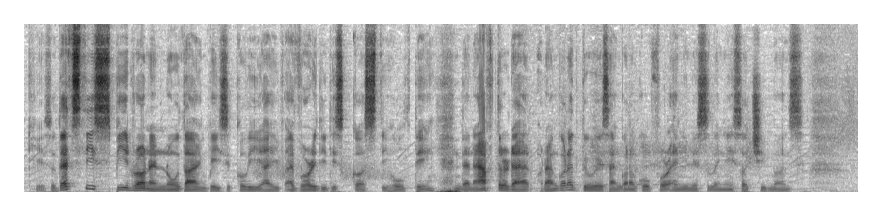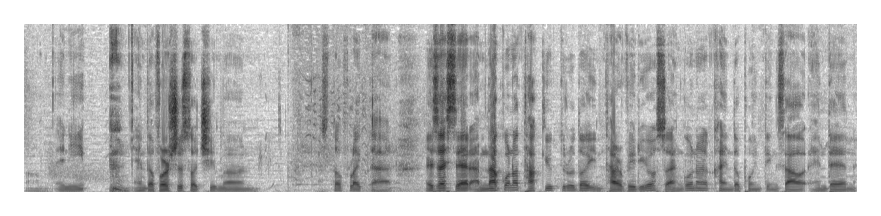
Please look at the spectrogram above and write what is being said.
okay so that's the speed run and no dying basically. I've, I've already discussed the whole thing. And then after that what I'm gonna do is I'm gonna go for any miscellaneous achievements um, any and the versus achievement stuff like that as I said I'm not gonna talk you through the entire video so I'm gonna kind of point things out and then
